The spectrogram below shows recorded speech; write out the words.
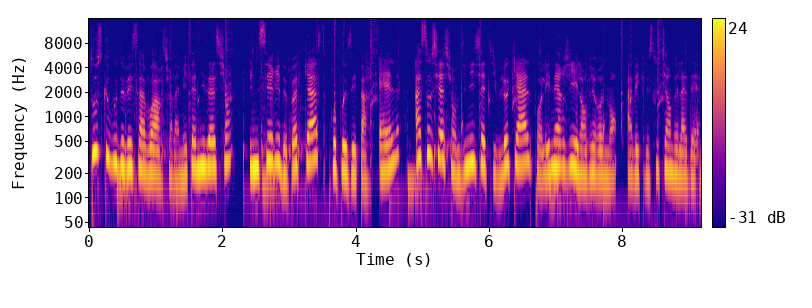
Tout ce que vous devez savoir sur la méthanisation, une série de podcasts proposés par Elle, Association d'initiatives locales pour l'énergie et l'environnement, avec le soutien de l'ADEME.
